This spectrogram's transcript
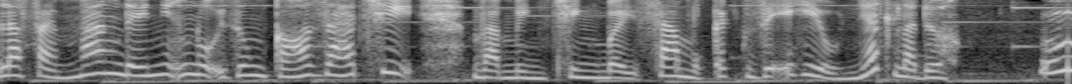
là phải mang đến những nội dung có giá trị và mình trình bày sao một cách dễ hiểu nhất là được. Ừ,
